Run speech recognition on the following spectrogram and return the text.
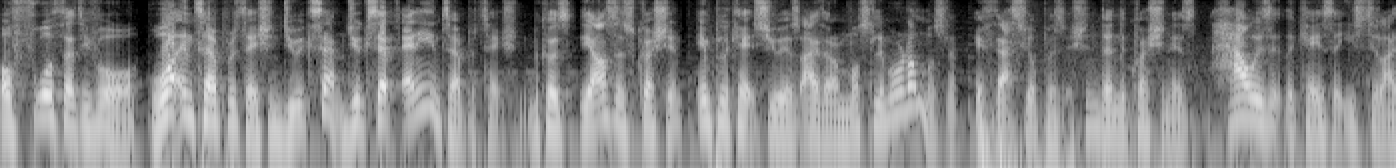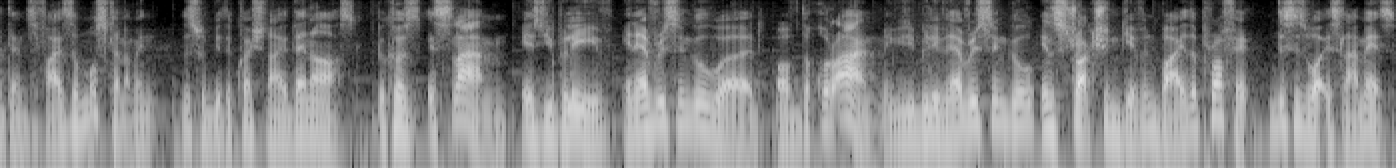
of 434, what interpretation do you accept? Do you accept any interpretation? Because the answer to this question implicates you as either a Muslim or a non-Muslim. If that's your position, then the question is, how is it the case that you still identify as a Muslim? I mean, this would be the question I then ask. Because Islam is you believe in every single word of the Quran. You believe in every single instruction given by the Prophet. This is what Islam is.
